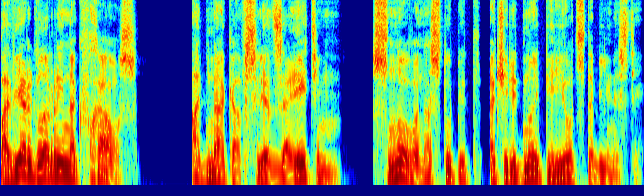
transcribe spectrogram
повергло рынок в хаос. Однако вслед за этим снова наступит очередной период стабильности.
